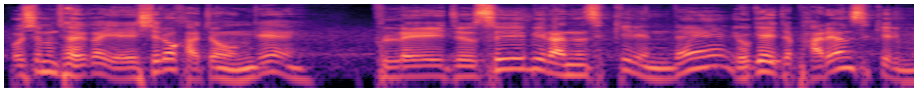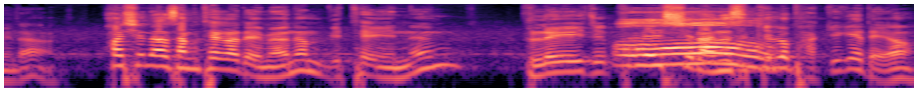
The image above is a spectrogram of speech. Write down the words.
보시면 저희가 예시로 가져온 게 블레이즈 수입이라는 스킬인데 이게 이제 발현 스킬입니다. 화신화 상태가 되면은 밑에 있는 블레이즈 플래시라는 어. 스킬로 바뀌게 돼요.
